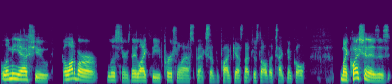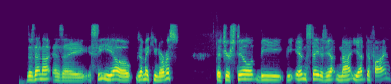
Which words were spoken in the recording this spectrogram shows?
Let me ask you a lot of our listeners, they like the personal aspects of the podcast, not just all the technical. My question is, is does that not, as a CEO, does that make you nervous that you're still the the end state is yet not yet defined?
